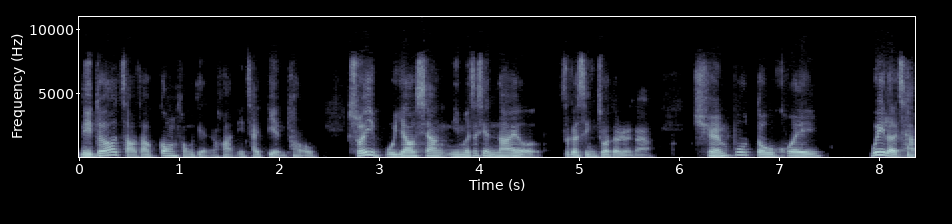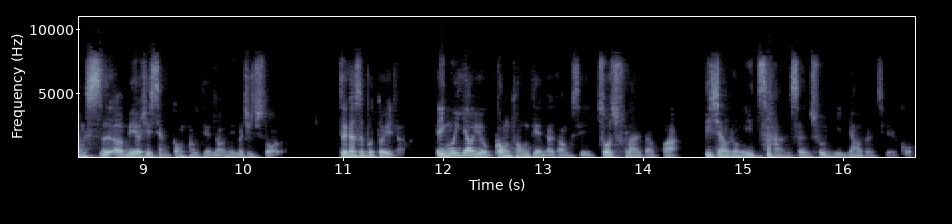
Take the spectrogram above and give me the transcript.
你都要找到共同点的话，你才点头。所以不要像你们这些 Nile 这个星座的人啊，全部都会为了尝试而没有去想共同点哦，你们去做了，这个是不对的。因为要有共同点的东西做出来的话，比较容易产生出你要的结果。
